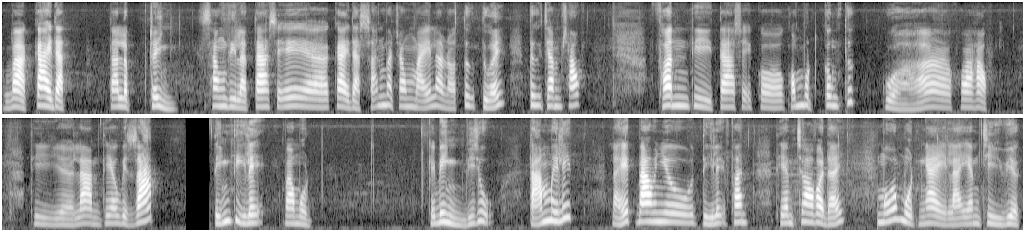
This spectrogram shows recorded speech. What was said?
và cài đặt, ta lập trình. Xong thì là ta sẽ à, cài đặt sẵn vào trong máy là nó tự tưới, tự chăm sóc. Phân thì ta sẽ có có một công thức của khoa học thì à, làm theo việt giáp, tính tỷ lệ vào một cái bình, ví dụ 80 lít là hết bao nhiêu tỷ lệ phân thì em cho vào đấy. Mỗi một ngày là em chỉ việc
